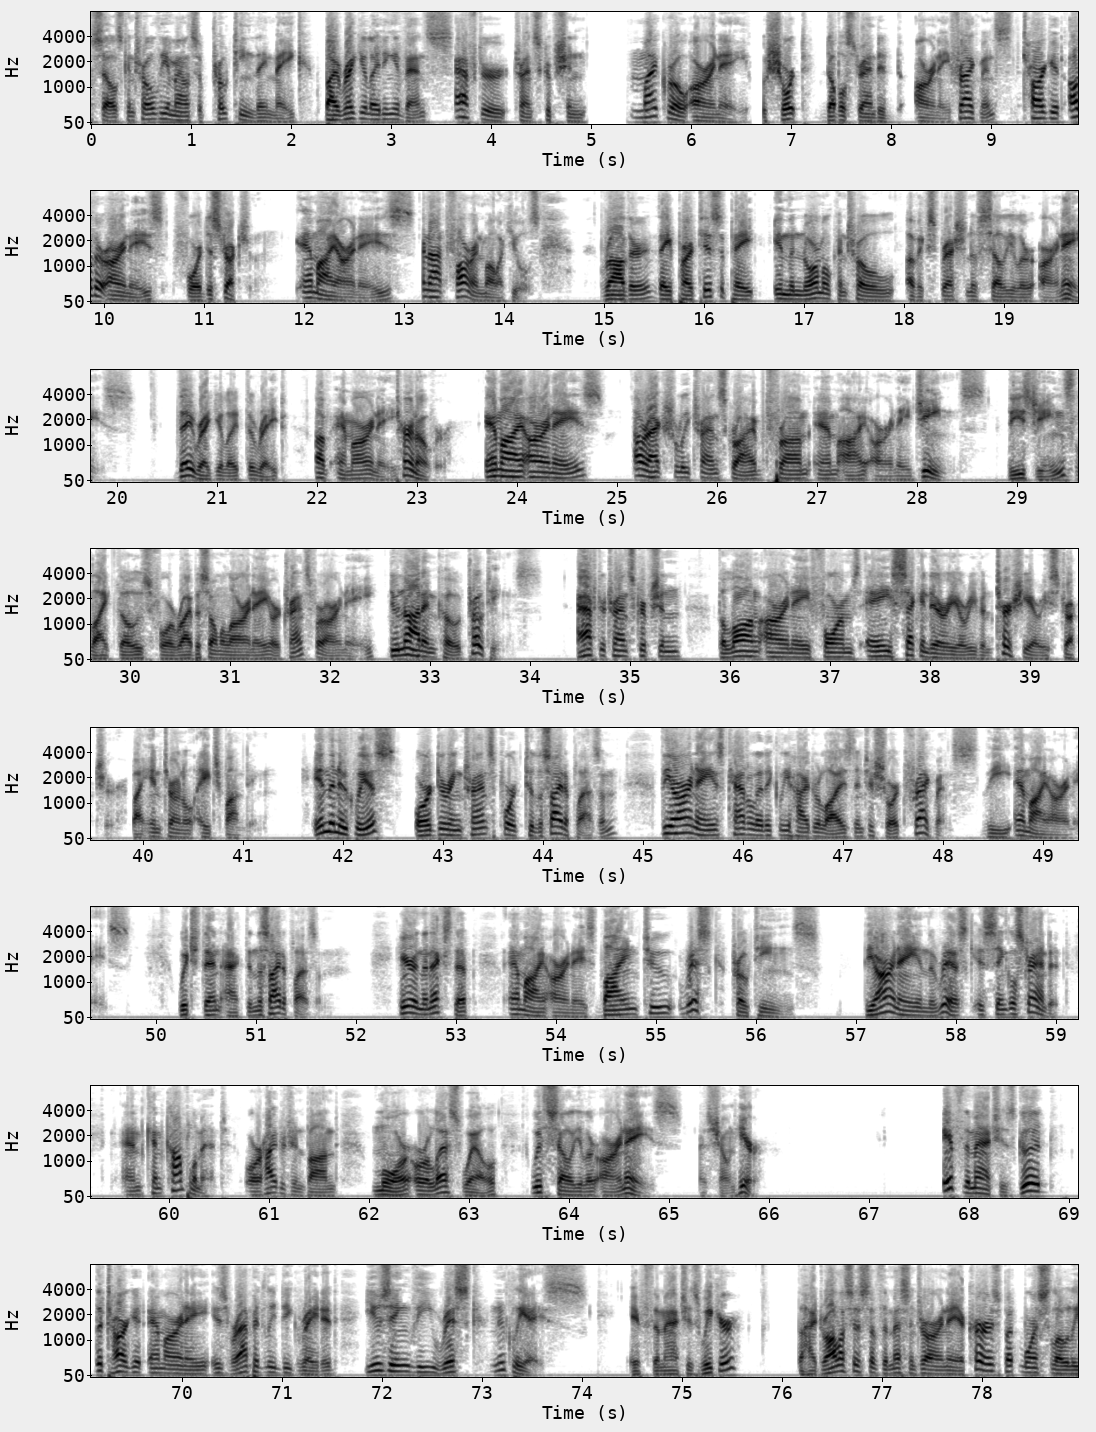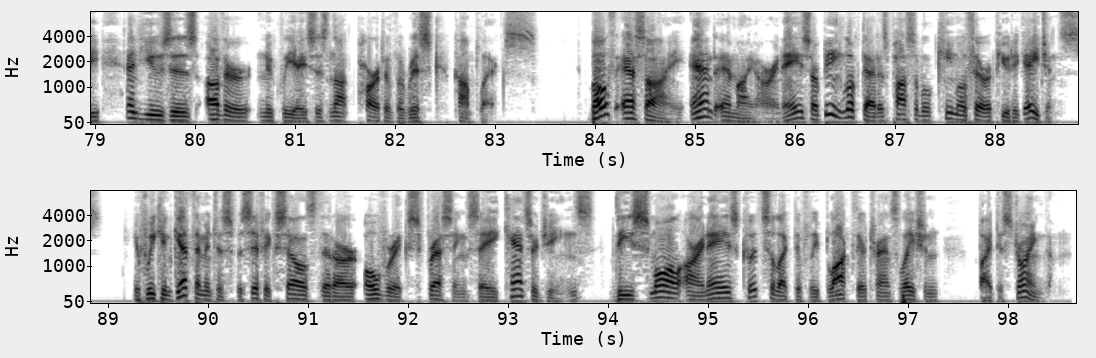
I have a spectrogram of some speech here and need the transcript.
Cells control the amounts of protein they make by regulating events after transcription. MicroRNA, short double-stranded RNA fragments, target other RNAs for destruction. miRNAs are not foreign molecules. Rather, they participate in the normal control of expression of cellular RNAs. They regulate the rate of mRNA turnover. miRNAs are actually transcribed from miRNA genes. These genes, like those for ribosomal RNA or transfer RNA, do not encode proteins. After transcription, the long RNA forms a secondary or even tertiary structure by internal H bonding. In the nucleus, or during transport to the cytoplasm, the RNA is catalytically hydrolyzed into short fragments, the miRNAs, which then act in the cytoplasm. Here in the next step, miRNAs bind to RISC proteins. The RNA in the RISC is single-stranded and can complement or hydrogen bond more or less well with cellular RNAs, as shown here. If the match is good, the target mRNA is rapidly degraded using the RISC nuclease. If the match is weaker, the hydrolysis of the messenger RNA occurs, but more slowly, and uses other nucleases not part of the RISC complex. Both Si and miRNAs are being looked at as possible chemotherapeutic agents. If we can get them into specific cells that are overexpressing, say, cancer genes, these small RNAs could selectively block their translation by destroying them.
